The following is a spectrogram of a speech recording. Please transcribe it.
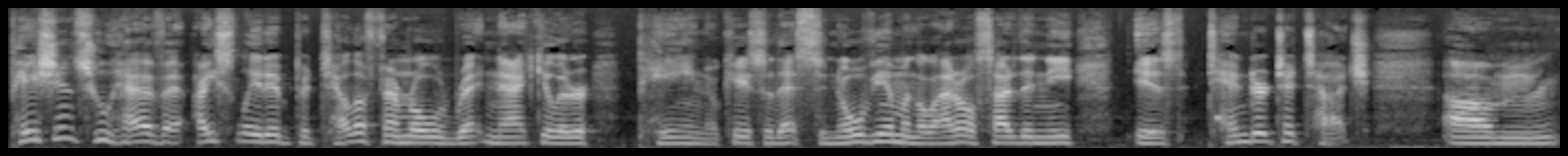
patients who have isolated patellofemoral retinacular pain, okay, so that synovium on the lateral side of the knee is tender to touch. Um,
